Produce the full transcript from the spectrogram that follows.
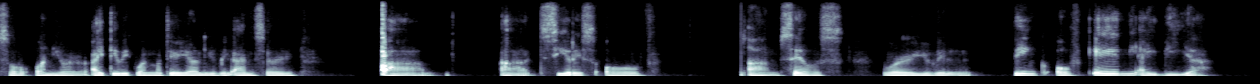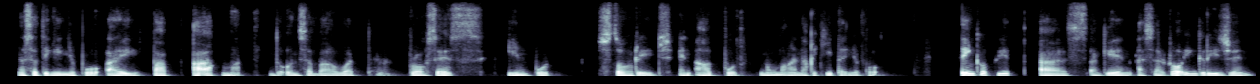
So on your IT Week 1 material, you will answer um, a series of um, cells where you will think of any idea na sa tingin niyo po ay pap aakma doon sa bawat process, input, storage, and output ng mga nakikita niyo po. Think of it as, again, as a raw ingredient,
